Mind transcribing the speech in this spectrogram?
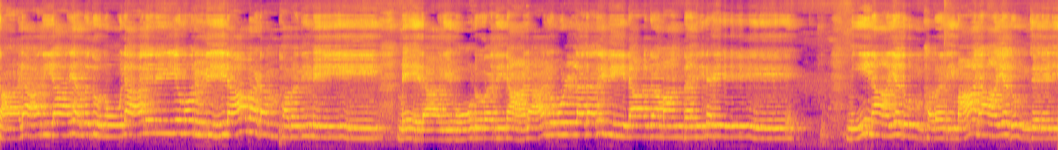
കാലാദിയായ മൃദുനൂലാലനെയും ഒരു ലീലാവടം ഭവതി മേ. മീനായതും ഭവതിമാനായതും ജനനി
